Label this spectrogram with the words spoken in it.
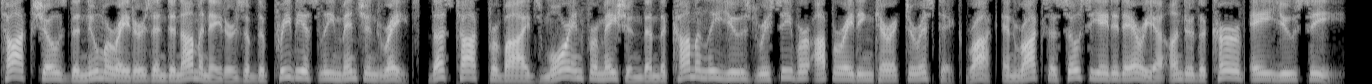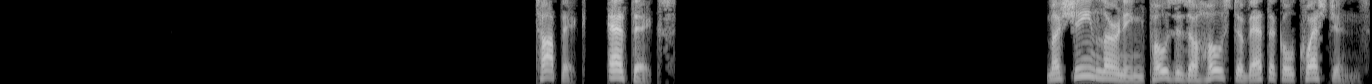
TOC shows the numerators and denominators of the previously mentioned rates, thus TOC provides more information than the commonly used receiver operating characteristic and ROC's associated area under the curve AUC. Topic: Ethics. Machine learning poses a host of ethical questions.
